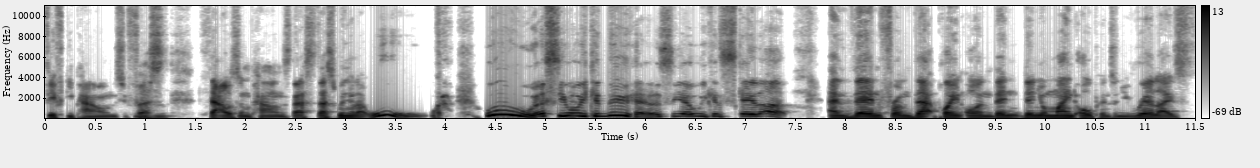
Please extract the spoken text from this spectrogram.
50 pounds your 1st mm-hmm. Thousand pounds. That's that's when you're like ooh ooh let's see what we can do here. Let's see how we can scale up. And then from that point on then then your mind opens and you realize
